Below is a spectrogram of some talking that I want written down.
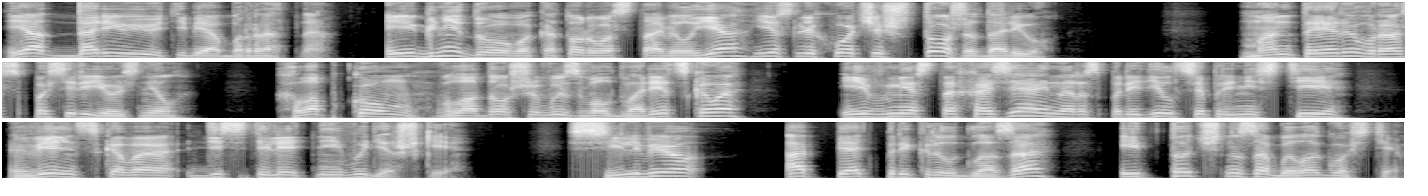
и отдарю ее тебе обратно. И Гнедова, которого ставил я, если хочешь, тоже дарю». Монтейро в раз посерьезнел. Хлопком в ладоши вызвал дворецкого и вместо хозяина распорядился принести вельнского десятилетней выдержки. Сильвио опять прикрыл глаза и точно забыл о госте.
